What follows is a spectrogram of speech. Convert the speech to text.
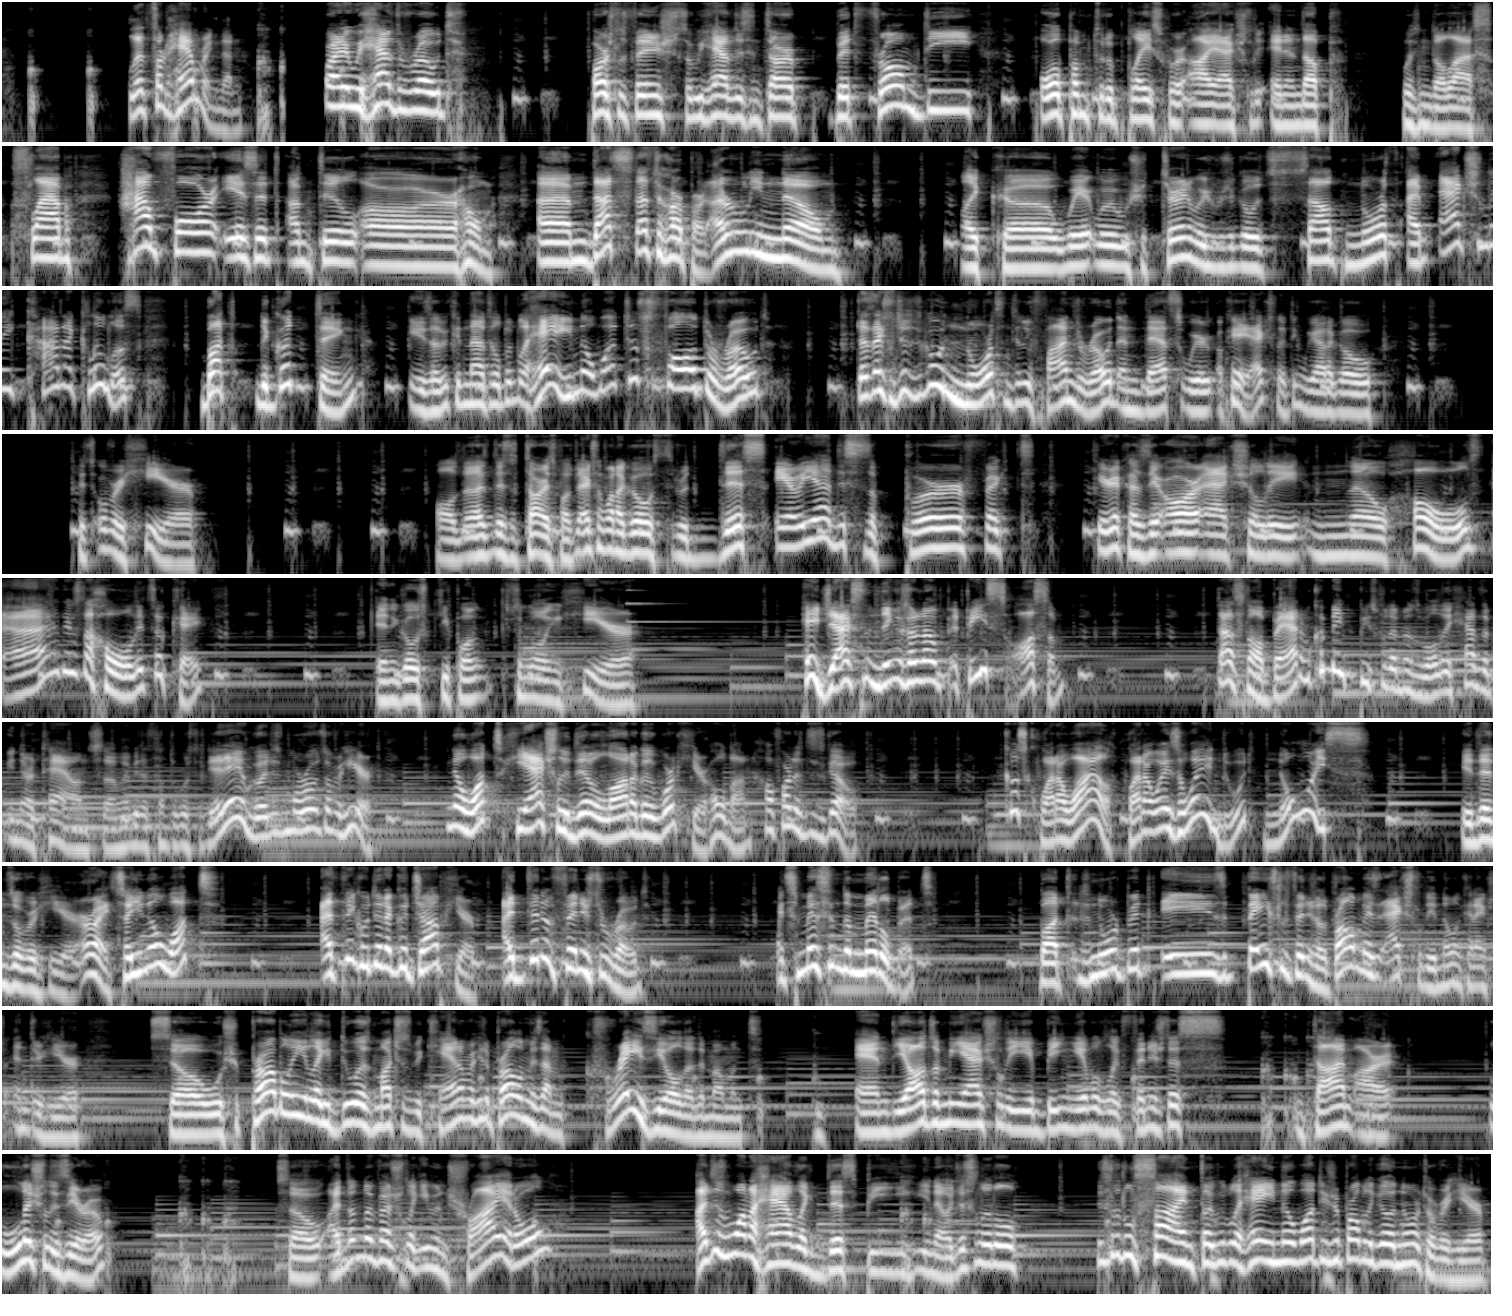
Let's start hammering then. Alright, we have the road partially finished. So we have this entire bit from the oil pump to the place where I actually ended up putting the last slab. How far is it until our home? Um, that's that's the hard part. I don't really know, like uh, where where we should turn. Where we should go south, north. I'm actually kind of clueless. But the good thing is that we can now tell people, hey, you know what? Just follow the road. Just actually just go north until you find the road, and that's where. Okay, actually, I think we gotta go. It's over here. Oh, there's a target spot. I actually want to go through this area. This is a perfect area because there are actually no holes. Ah, there's a hole. It's okay. And it goes keep on, keeps on going here. Hey, Jackson things are now at peace. Awesome. That's not bad. We could make peace with them as well. They have them in our town, so maybe that's not the worst idea. There we go. There's more roads over here. You know what? He actually did a lot of good work here. Hold on. How far does this go? It goes quite a while. Quite a ways away, dude. Nice. It ends over here. All right, so you know what? I think we did a good job here. I didn't finish the road. It's missing the middle bit, but the north bit is basically finished. The problem is actually no one can actually enter here. So we should probably like do as much as we can over here. The problem is I'm crazy old at the moment. And the odds of me actually being able to like finish this time are literally zero. So I don't know if I should like even try at all. I just want to have like this be, you know, just a little, this little sign to people, hey, you know what? You should probably go north over here.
